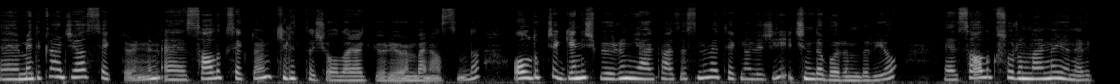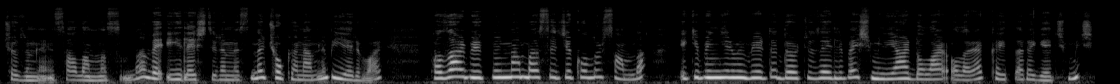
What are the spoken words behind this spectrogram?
E, medikal cihaz sektörünün e, sağlık sektörünün kilit taşı olarak görüyorum ben aslında. Oldukça geniş bir ürün yelpazesini ve teknolojiyi içinde barındırıyor. E, sağlık sorunlarına yönelik çözümlerin sağlanmasında ve iyileştirilmesinde çok önemli bir yeri var. Pazar büyüklüğünden bahsedecek olursam da 2021'de 455 milyar dolar olarak kayıtlara geçmiş.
